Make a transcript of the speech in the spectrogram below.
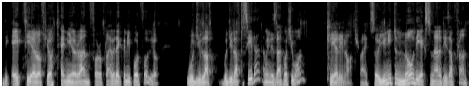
the eighth year of your 10 year run for a private equity portfolio? Would you love, would you love to see that? I mean, is that what you want? Clearly not, right? So you need to know the externalities up front.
